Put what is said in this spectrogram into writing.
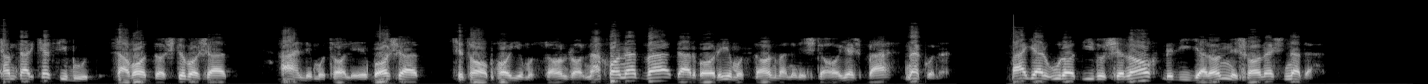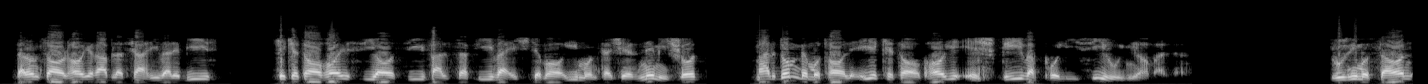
کمتر کسی بود سواد داشته باشد اهل مطالعه باشد کتاب های مستعان را نخواند و درباره مستعان و نوشته هایش بحث نکند و اگر او را دید و شناخت به دیگران نشانش ندهد در آن سالهای قبل از شهریور بیست که کتابهای سیاسی، فلسفی و اجتماعی منتشر نمی‌شد، مردم به مطالعه کتابهای عشقی و پلیسی روی می آوردن. روزی مستعان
